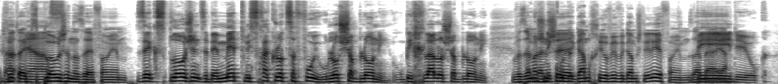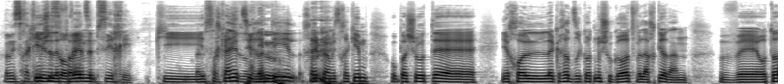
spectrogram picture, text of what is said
יש לו את ה explosion הזה לפעמים. זה explosion, זה באמת משחק לא צפוי, הוא לא שבלוני, הוא בכלל לא שבלוני. וזה משהו הנקודה- שגם חיובי וגם שלילי לפעמים, זה הבעיה. בדיוק. במשחקים שזה לפעמים- עובד זה פסיכי. כי שחקן יצירתי, חלק מהמשחקים, הוא פשוט אה, יכול לקחת זריקות משוגעות ולהחטיא אותן. ואותו,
